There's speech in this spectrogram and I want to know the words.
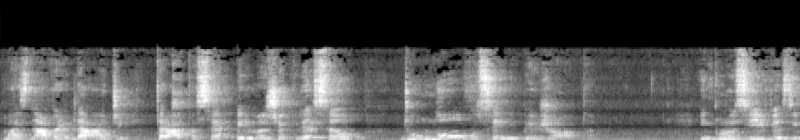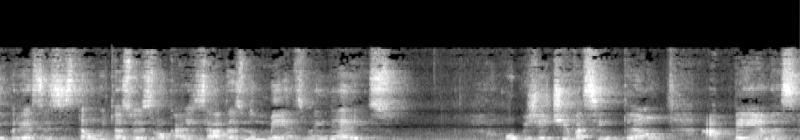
mas na verdade trata-se apenas de a criação de um novo CNPJ. Inclusive, as empresas estão muitas vezes localizadas no mesmo endereço. Objetiva-se então apenas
